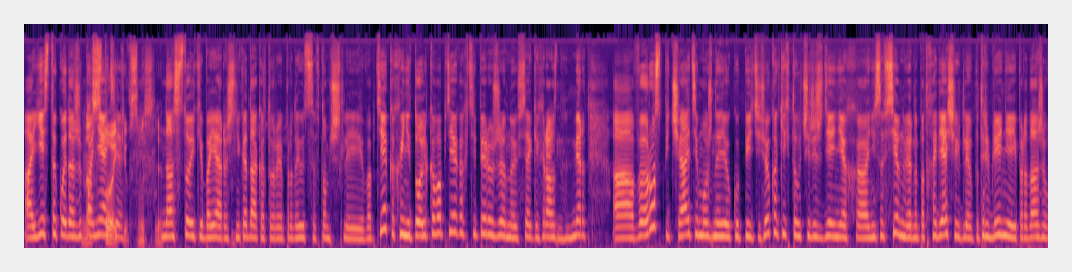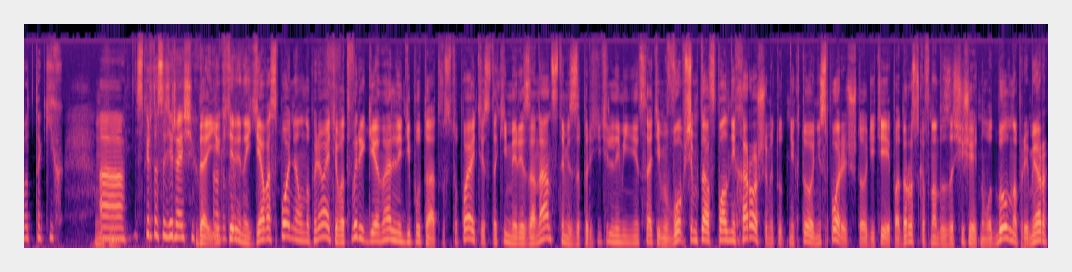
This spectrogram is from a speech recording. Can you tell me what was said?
А, есть такое даже Настойки, понятие... Настойки, в смысле? Настойки боярышника, да, которые продаются в том числе и в аптеках, и не только в аптеках теперь уже, но и всяких разных. Например, а, в Роспечати можно ее купить, еще в каких-то учреждениях, а, не совсем, наверное, подходящих для употребления и продажи вот таких угу. спиртосодержащих Да, продуктов. Екатерина, я вас понял, но понимаете, вот вы региональный депутат, выступаете с такими резонансными запретительными инициативами. В общем-то, вполне хорошими. Тут никто не спорит, что детей и подростков надо защищать. Но вот был, например,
